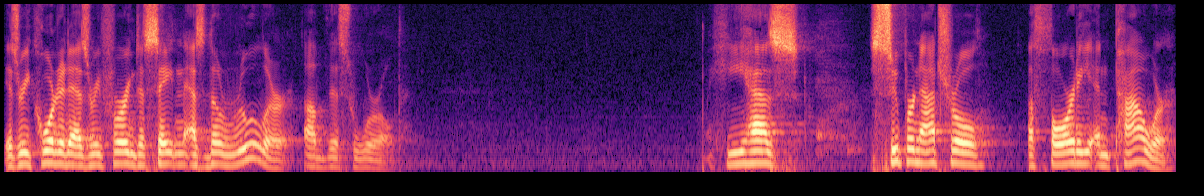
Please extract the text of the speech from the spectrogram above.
is recorded as referring to Satan as the ruler of this world. He has supernatural authority and power.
